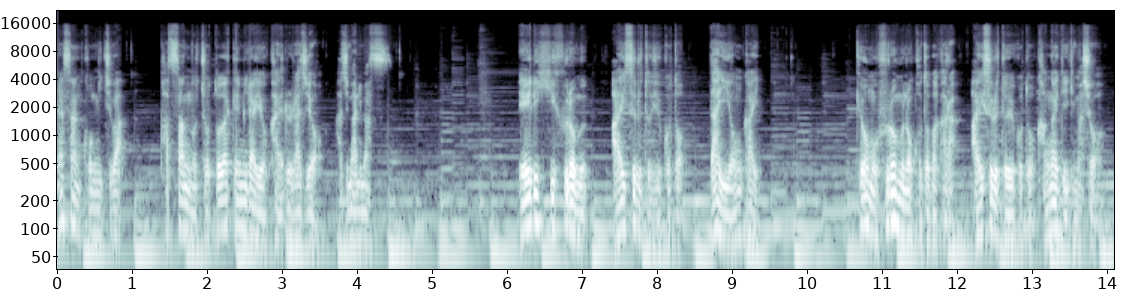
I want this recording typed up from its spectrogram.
皆さんこんにちは。パッサンのちょっとだけ未来を変えるラジオ始まります。エーリッヒ・フロム愛するということ第4回。今日もフロムの言葉から愛するということを考えていきましょう。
